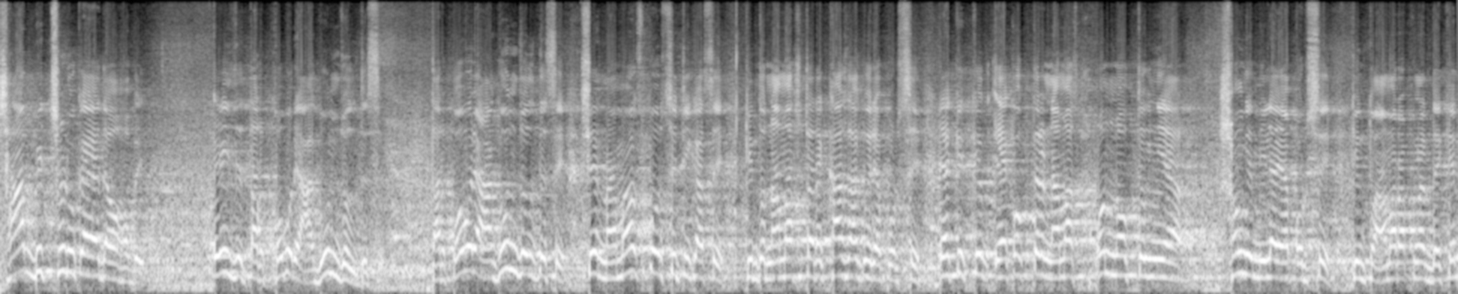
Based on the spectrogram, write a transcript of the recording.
সাপ বিচ্ছু ঢুকাইয়া দেওয়া হবে। এই যে তার খবরে আগুন জ্বলতেছে, তার কবরে আগুন জ্বলতেছে, সে নামাজ পড়ছে, ঠিক আছে, কিন্তু নামাজটারে কাজা করে পড়ছে, এক এক অক্তের নামাজ অন্য অক্ত নিয়ে সঙ্গে মিলাইয়া পড়ছে, কিন্তু আমার আপনার দেখেন,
